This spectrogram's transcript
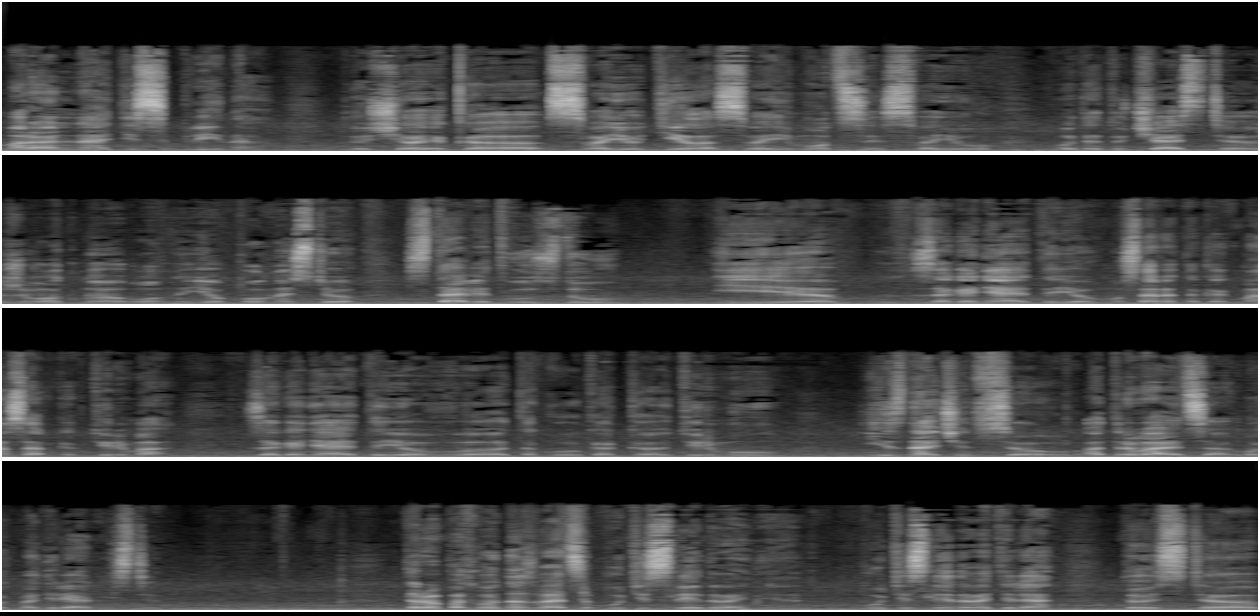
моральная дисциплина. То есть человек э, свое тело, свои эмоции, свою вот эту часть э, животную, он ее полностью ставит в узду и загоняет ее в мусар, это как масар, как тюрьма загоняет ее в такую как э, тюрьму и, значит, все, отрывается от материальности. Второй подход называется путь исследования. Путь исследователя, то есть э,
